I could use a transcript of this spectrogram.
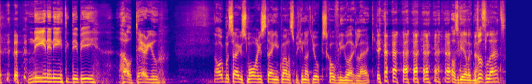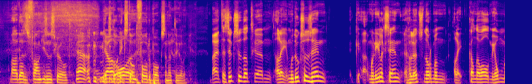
99 dB. How dare you? Nou, ik moet zeggen, s'morgens denk ik wel eens, misschien had Jook Schouwvlieg wel gelijk. Als ik eerlijk ben. Het was luid. Maar dat is Frankie zijn schuld. Ja. Ik, Ja, stond, ik stond voor de boksen natuurlijk. Maar het is ook zo dat... je- allee, het moet ook zo zijn... Ik ik moet eerlijk zijn, geluidsnormen... Allee, ik kan daar wel mee om...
